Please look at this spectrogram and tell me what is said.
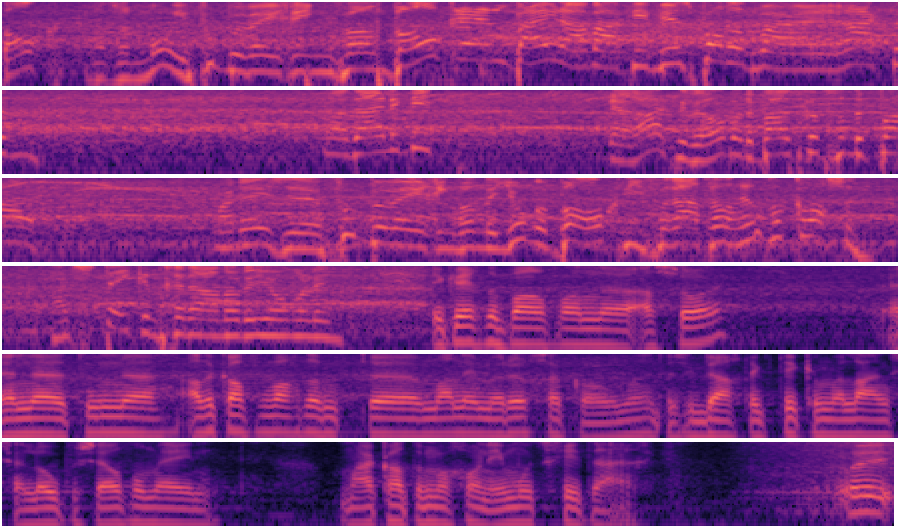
Balk, dat is een mooie voetbeweging van Balk. En bijna maakt hij het weer spannend, maar hij raakt hem uiteindelijk niet. Hij raakte wel bij de buitenkant van de paal. Maar deze voetbeweging van de jonge Balk, die verraadt wel heel veel klasse. Uitstekend gedaan door de jongeling. Ik kreeg de bal van eh Assor. En eh, toen eh, had ik al verwacht dat de man in mijn rug zou komen. Dus ik dacht, ik tik hem er langs en loop er zelf omheen. Maar ik had hem er gewoon in moeten schieten eigenlijk. Hoi.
